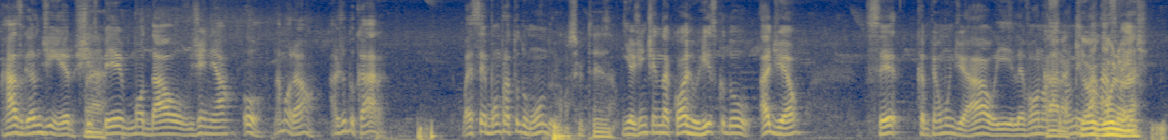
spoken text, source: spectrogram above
rasgando dinheiro. XP, modal, genial. Ô, na moral, ajuda o cara. Vai ser bom para todo mundo. Com certeza. E a gente ainda corre o risco do Adiel ser campeão mundial e levar o nosso Cara, nome que lá orgulho, na né? frente.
